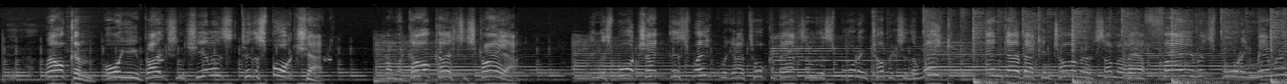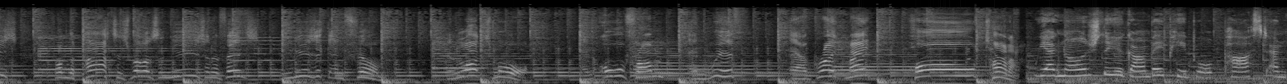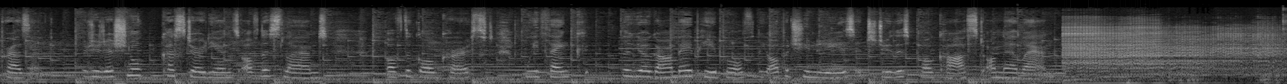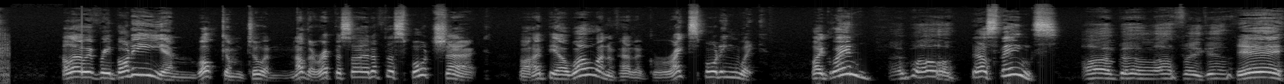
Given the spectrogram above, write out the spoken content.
Welcome, all you blokes and cheerleaders, to the Sport Shack from the Gold Coast, Australia. In the Sport Shack this week, we're going to talk about some of the sporting topics of the week and go back in time and some of our favourite sporting memories from the past, as well as the news and events, music and film, and lots more. And all from and with our great mate, Paul Tonner. We acknowledge the Yugambeh people, past and present, the traditional custodians of this land of the Gold Coast. We thank the Yugambeh people for the opportunities to do this podcast on their land. Hello, everybody, and welcome to another episode of the Sports Shack. I hope you're well and have had a great sporting week. Hi, Glenn. Hey, Paul. How's things? I've been last weekend. Yeah.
